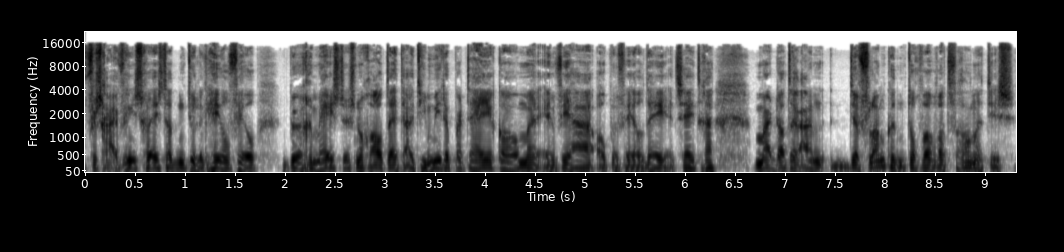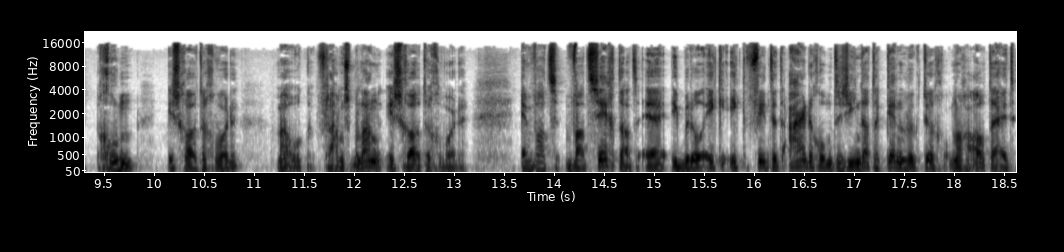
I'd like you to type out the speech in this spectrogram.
verschuiving is geweest, dat natuurlijk heel veel burgemeesters nog altijd uit die middenpartijen komen, NVA, Open VLD, et cetera. Maar dat er aan de flanken toch wel wat veranderd is. Groen is groter geworden. Maar ook Vlaams Belang is groter geworden. En wat, wat zegt dat? Uh, ik bedoel, ik, ik vind het aardig om te zien dat er kennelijk toch nog altijd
